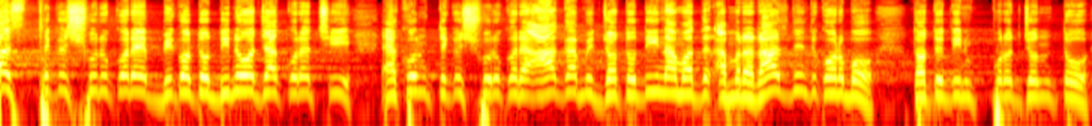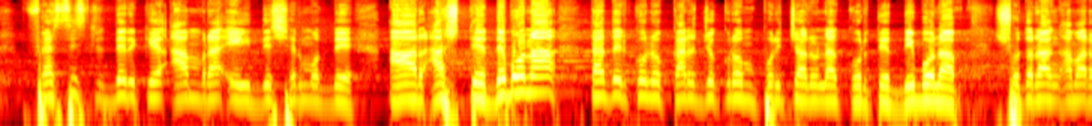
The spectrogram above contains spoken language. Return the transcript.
আজ থেকে শুরু করে বিগত দিনেও যা করেছি, এখন থেকে শুরু করে আগামী যতদিন আমাদের, আমরা রাজনীতি করব, ততদিন পর্যন্ত ফ্যাসিস্টদেরকে আমরা এই দেশের মধ্যে আর আসতে দেব না, তাদের কোনো কার্যক্রম পরিচালনা করতে দেব না। সুতরাং আমার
